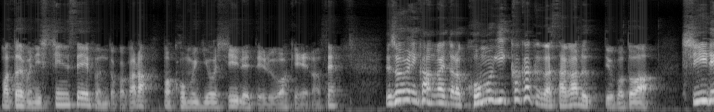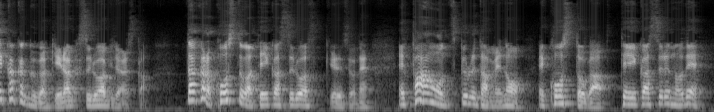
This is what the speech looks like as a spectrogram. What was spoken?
まあ、例えば日清製粉とかから、まあ、小麦を仕入れているわけなんですね。で、そういうふうに考えたら小麦価格が下がるっていうことは、仕入れ価格が下落するわけじゃないですか。だからコストが低下するわけですよね。え、パンを作るためのえコストが低下するので、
